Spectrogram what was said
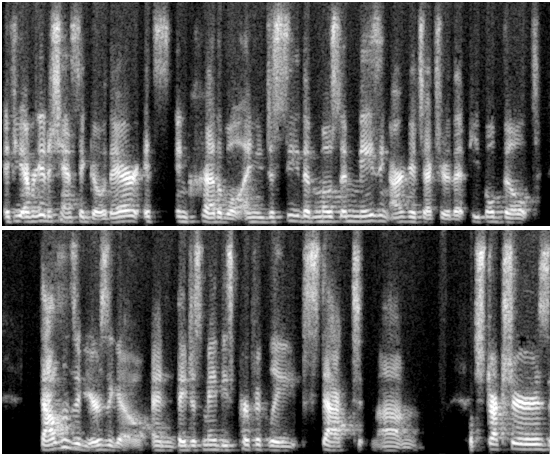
If you ever get a chance to go there, it's incredible, and you just see the most amazing architecture that people built thousands of years ago, and they just made these perfectly stacked um, structures.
